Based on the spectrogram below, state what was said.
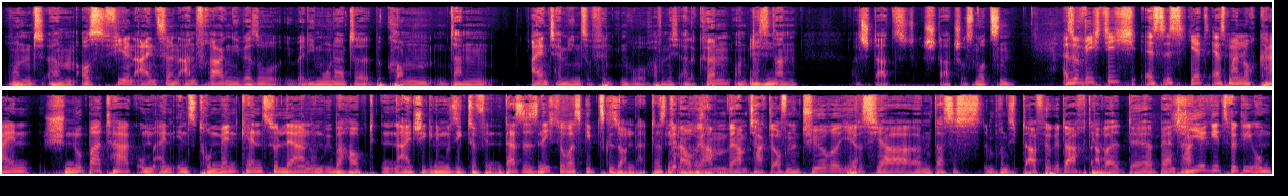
Und ähm, aus vielen einzelnen Anfragen, die wir so über die Monate bekommen, dann einen Termin zu finden, wo hoffentlich alle können und das dann als Start, Startschuss nutzen. Also wichtig, es ist jetzt erstmal noch kein Schnuppertag, um ein Instrument kennenzulernen, um überhaupt einen Einstieg in die Musik zu finden. Das ist nicht, sowas gibt's gesondert. Genau, wir haben, wir haben Tag der offenen Türe jedes Jahr. Ähm, das ist im Prinzip dafür gedacht, aber der Bandtag. Hier geht's wirklich um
